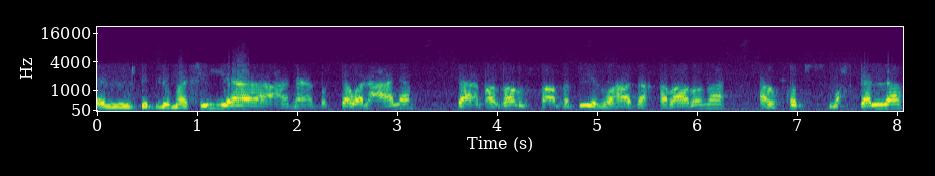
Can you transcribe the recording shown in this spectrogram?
الدبلوماسية على مستوى العالم. سنظل صامدين وهذا قرارنا. القدس محتلة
